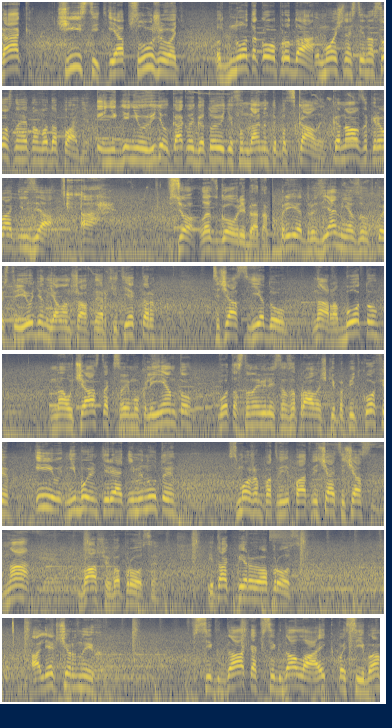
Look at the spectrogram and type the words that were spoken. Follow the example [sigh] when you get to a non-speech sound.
как чистить и обслуживать дно такого пруда, мощности насос на этом водопаде. И нигде не увидел, как вы готовите фундаменты под скалы. Канал закрывать нельзя. Ах. Все, let's go, ребята. Привет, друзья, меня зовут Костя Юдин, я ландшафтный архитектор. Сейчас еду на работу, на участок к своему клиенту. Вот остановились на заправочке попить кофе. И не будем терять ни минуты, сможем поотвечать сейчас на ваши вопросы. Итак, первый вопрос. Олег Черных. Всегда, как всегда, лайк, спасибо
